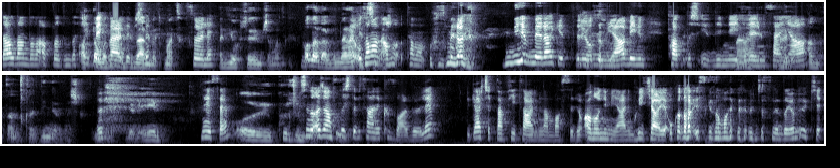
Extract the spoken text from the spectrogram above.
Daldan dala atladığında feedback Atlamadım. ver demiştim. Vermedim hadi. Söyle. Hadi yok söylemeyeceğim hadi. Valla verdim merak E, o zaman etsinler. ama tamam merak Niye merak ettiriyorsun ya benim tatlış dinleyicilerimi sen Hadi ya. Anlat anlat hadi dinliyorum aşkım. Dinliyorum. Bebeğim. Neyse. Oy kuzum. Şimdi ajansta işte bir tane kız var böyle. Gerçekten fi tarihinden bahsediyorum. Anonim yani bu hikaye. O kadar eski zaman öncesine dayanıyor ki.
